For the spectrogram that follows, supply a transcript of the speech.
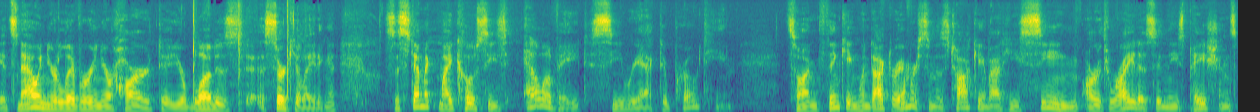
it's now in your liver, in your heart, uh, your blood is uh, circulating it. Systemic mycoses elevate C reactive protein. So I'm thinking when Dr. Emerson is talking about he's seeing arthritis in these patients,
